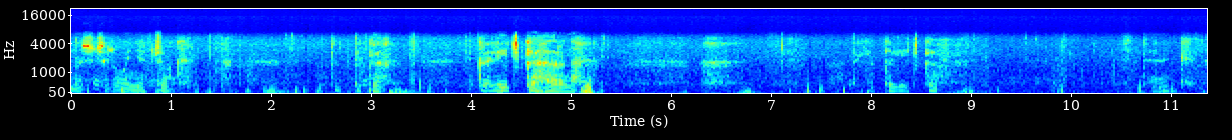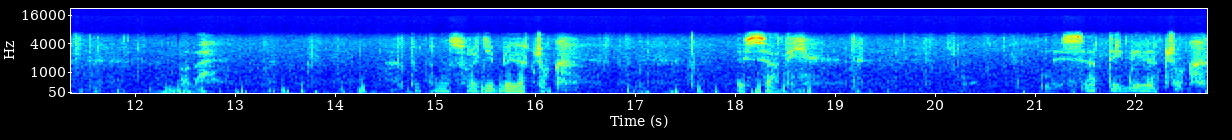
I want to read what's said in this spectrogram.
наш червонячок. Тут така калічка гарна. Така калічка. Так. Оба. Тут у нас вроді білячок. Десятий. Десятий білячок.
